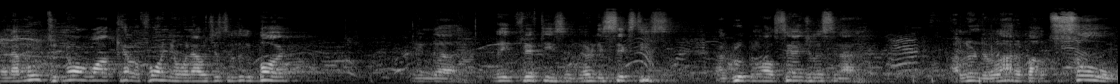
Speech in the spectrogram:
And I moved to Norwalk, California when I was just a little boy in the late 50s and early 60s. I grew up in Los Angeles and I, I learned a lot about soul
